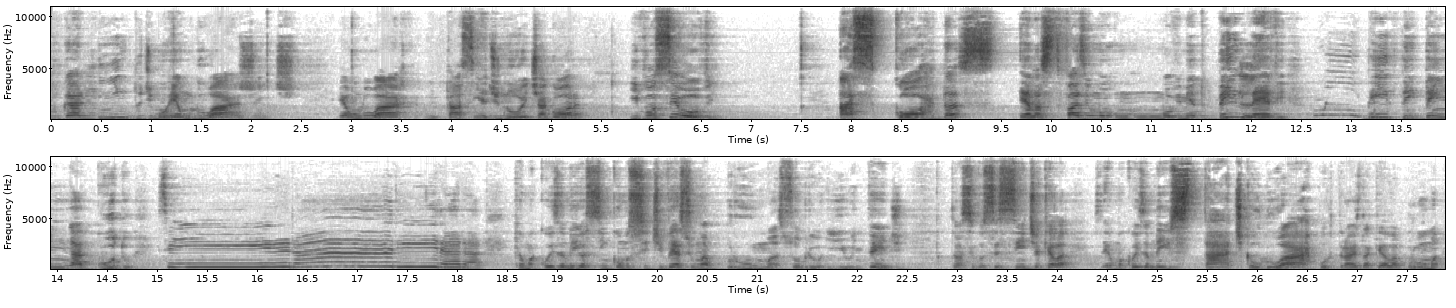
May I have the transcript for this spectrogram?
lugar lindo de morrer. É um luar, gente. É um luar. Então, assim, é de noite agora. E você ouve as cordas, elas fazem um, um, um movimento bem leve, bem, bem, bem agudo que é uma coisa meio assim como se tivesse uma bruma sobre o rio, entende? Então assim você sente aquela é uma coisa meio estática, o luar por trás daquela bruma,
